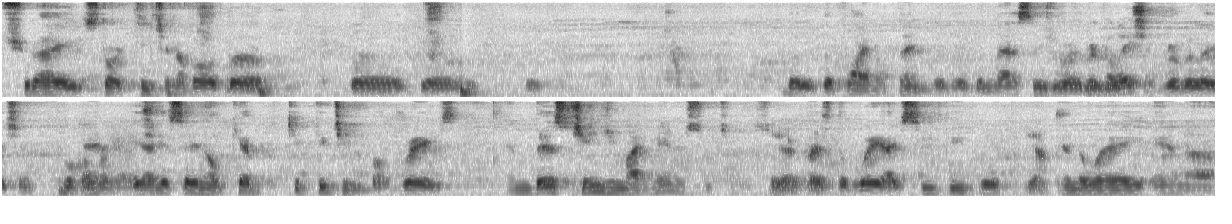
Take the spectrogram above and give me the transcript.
should I start teaching about the the the the, the final thing, the, the, the message where the Revelation? revelation. Book of And- Revelation? Yeah, he said, no, kept keep teaching about grace, and this changing my ministry too. So Yeah, that's the way I see people, Yeah. in the way, and uh,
